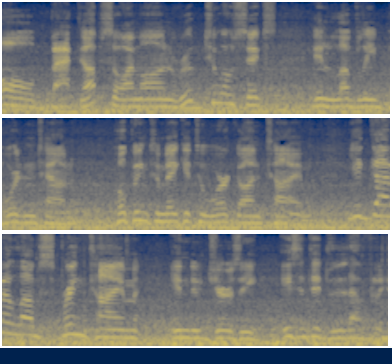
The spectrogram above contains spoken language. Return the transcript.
all backed up. So I'm on Route 206 in lovely Bordentown, hoping to make it to work on time. You gotta love springtime in New Jersey, isn't it lovely?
